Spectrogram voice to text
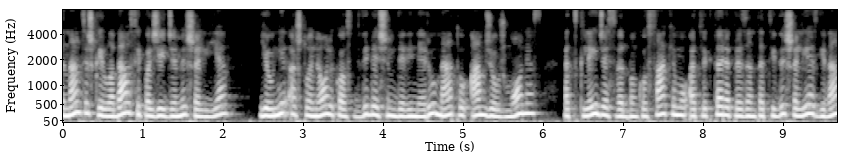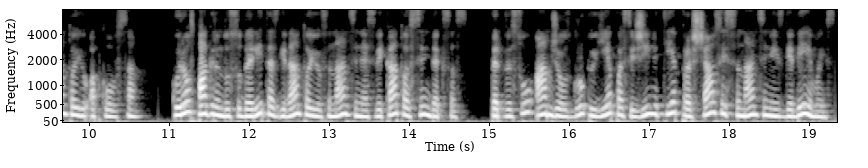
Finansiškai labiausiai pažeidžiami šalyje jauni 18-29 metų amžiaus žmonės atskleidžia Svetbanko sakymų atlikta reprezentatyvi šalies gyventojų apklausa, kurios pagrindų sudarytas gyventojų finansinės veikatos indeksas. Tarp visų amžiaus grupių jie pasižymi tiek prasčiausiais finansiniais gebėjimais,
